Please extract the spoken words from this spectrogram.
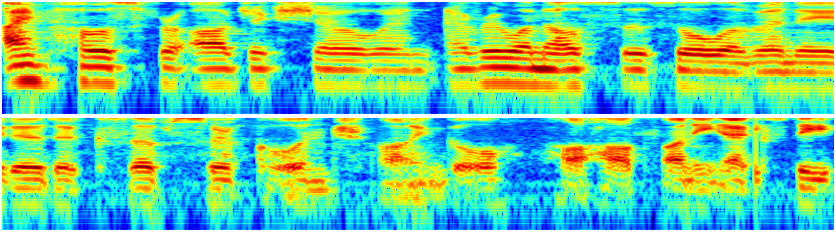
I'm host for Object Show and everyone else is eliminated except Circle and Triangle. Haha, funny XD.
